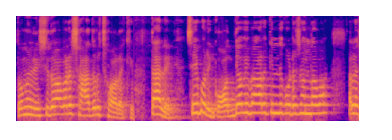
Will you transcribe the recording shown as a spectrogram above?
ତୁମେ ନିଶ୍ଚିତ ଭାବରେ ସାତରୁ ଛଅ ରଖିବ ତାହେଲେ ସେହିପରି ଗଦ୍ୟ ବିଭାଗରେ କେମିତି କୋଟେସନ୍ ଦେବ ତାହେଲେ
